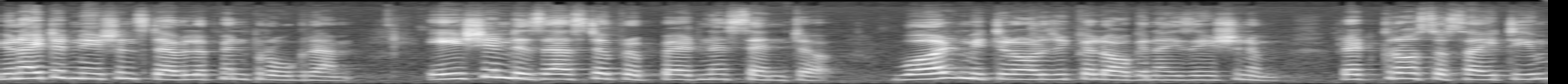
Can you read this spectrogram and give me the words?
United Nations Development Programme Asian Disaster Preparedness Centre World Meteorological ഓർഗനൈസേഷനും റെഡ് ക്രോസ് സൊസൈറ്റിയും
